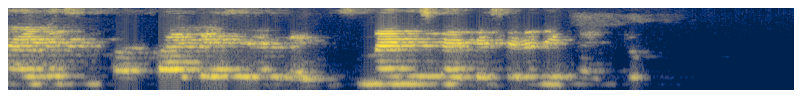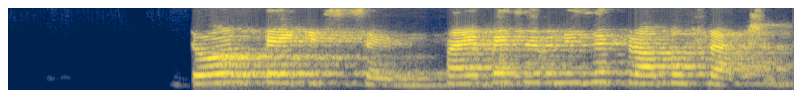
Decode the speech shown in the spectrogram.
minus 5 by 7 like this, minus 5 by 7 if I took don't take its sign. 5 by 7 is a proper fraction.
